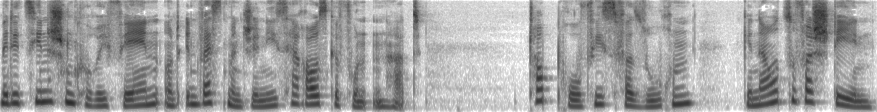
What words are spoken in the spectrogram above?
medizinischen Koryphäen und Investmentgenies herausgefunden hat. Top-Profis versuchen, genau zu verstehen,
